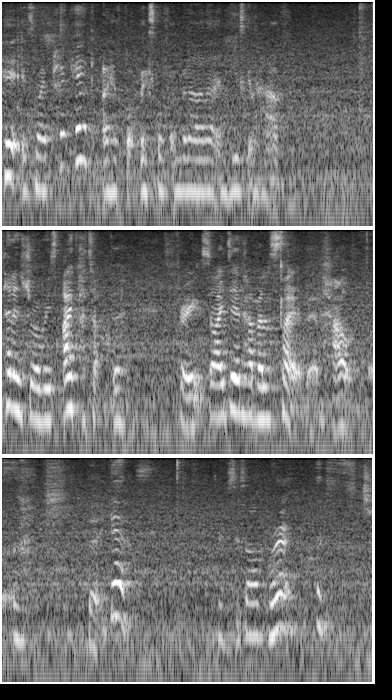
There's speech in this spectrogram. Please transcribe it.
here is my pancake. I have got Biscoff and banana and he's gonna have 10 strawberries. I cut up the fruit, so I did have a slight bit of help. But yeah, this is our breakfast.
